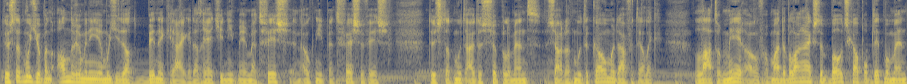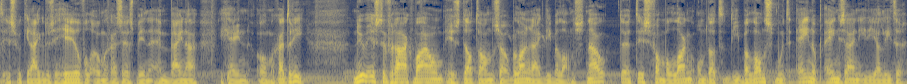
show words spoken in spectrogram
Dus dat moet je op een andere manier moet je dat binnenkrijgen. Dat red je niet meer met vis en ook niet met verse vis. Dus dat moet uit een supplement, zou dat moeten komen. Daar vertel ik later meer over. Maar de belangrijkste boodschap op dit moment is... we krijgen dus heel veel omega-6 binnen en bijna geen omega-3. Nu is de vraag, waarom is dat dan zo belangrijk, die balans? Nou, het is van belang omdat die balans moet één op één zijn, idealiter.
